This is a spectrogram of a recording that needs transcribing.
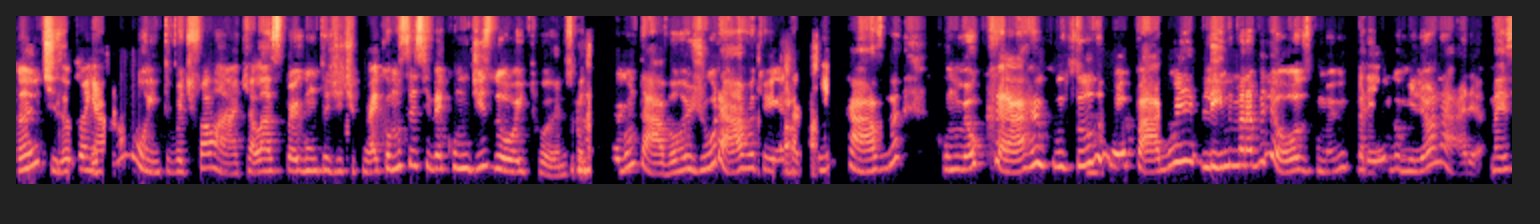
Antes eu sonhava muito, vou te falar, aquelas perguntas de tipo, ai, como você se vê com 18 anos? Quando perguntavam, eu jurava que eu ia estar aqui em casa com o meu carro, com tudo meu pago e lindo, maravilhoso, com meu emprego, milionária. Mas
